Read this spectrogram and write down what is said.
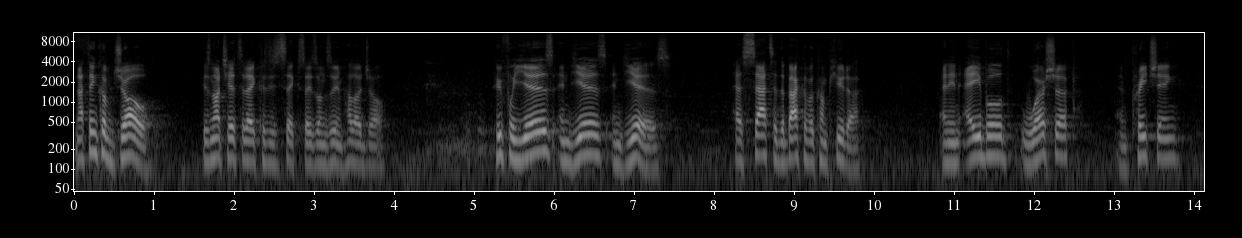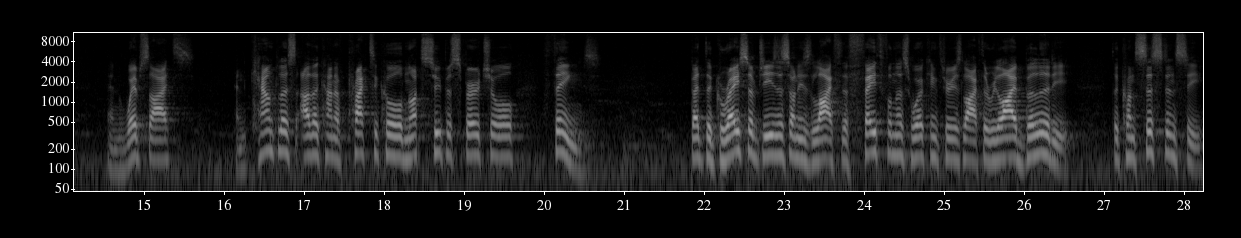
And I think of Joel. He's not here today because he's sick, so he's on Zoom. Hello, Joel. Who, for years and years and years, has sat at the back of a computer and enabled worship and preaching and websites and countless other kind of practical, not super spiritual things but the grace of Jesus on his life, the faithfulness working through his life, the reliability, the consistency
